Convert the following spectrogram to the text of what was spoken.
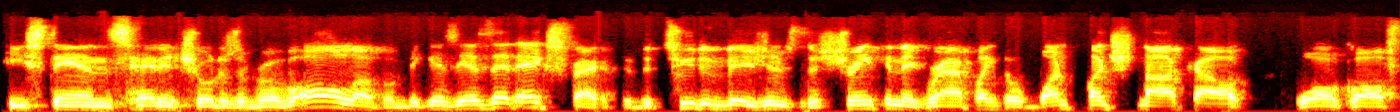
He stands head and shoulders above all of them because he has that X factor, the two divisions, the strength and the grappling, the one punch knockout, walk off.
